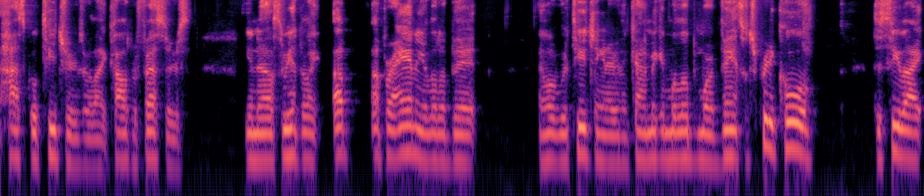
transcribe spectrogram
high school teachers or like college professors, you know. So we had to like up up our ante a little bit and what we're teaching and everything, kind of make them a little bit more advanced, which is pretty cool to see like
